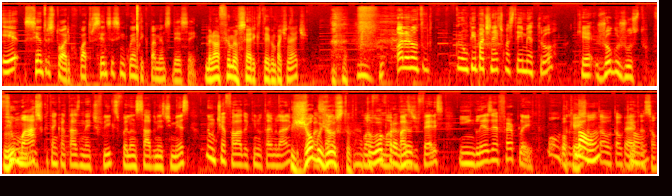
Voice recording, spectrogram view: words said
e Centro Histórico. 450 equipamentos desse aí. Melhor filme ou série que teve um patinete? Olha, não, não tem patinete, mas tem metrô, que é Jogo Justo. Hum. Filmaço que tá em cartaz no Netflix, foi lançado neste mês. Não tinha falado aqui no timeline. Jogo Justo. Uma, tô louco uma pra fase ver. de férias. Em inglês é Fair Play. Tá bom, Ok. tradução, Bom. tá, tá ok É. a tradução.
